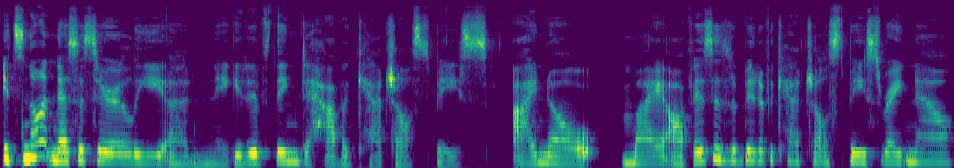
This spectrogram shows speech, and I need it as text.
It's not necessarily a negative thing to have a catch all space. I know my office is a bit of a catch all space right now.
